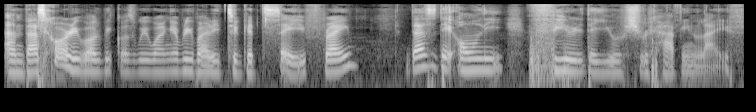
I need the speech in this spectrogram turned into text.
and that's horrible because we want everybody to get safe, right? That's the only fear that you should have in life.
